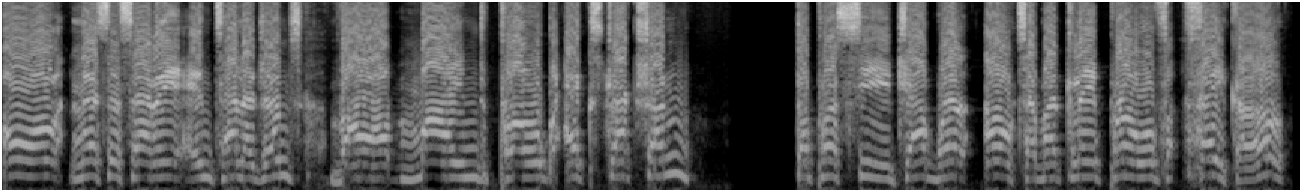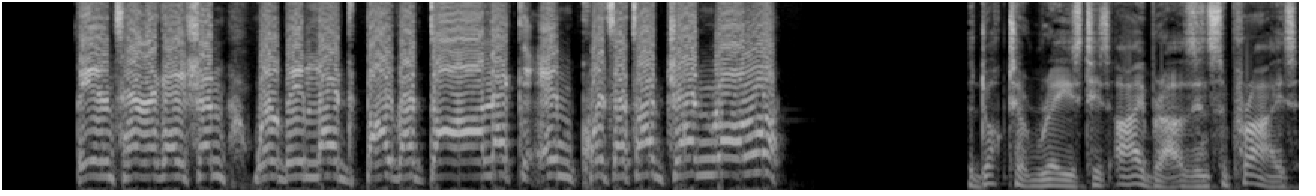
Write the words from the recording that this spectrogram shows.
all necessary intelligence via mind probe extraction. The procedure will ultimately prove fatal. The interrogation will be led by the Dalek Inquisitor General. The doctor raised his eyebrows in surprise.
